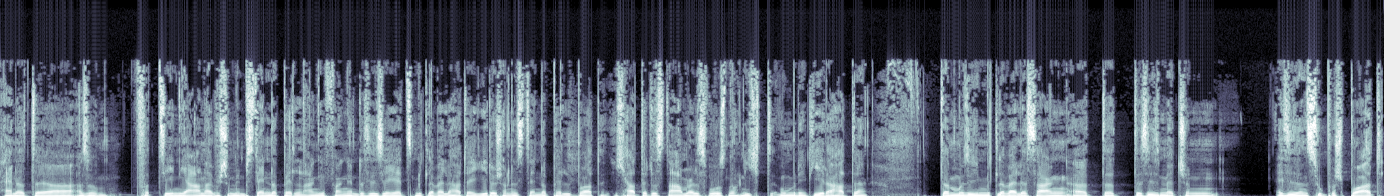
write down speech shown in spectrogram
einer der, also vor zehn Jahren habe ich schon mit dem Stand-Up-Paddle angefangen. Das ist ja jetzt, mittlerweile hat ja jeder schon ein Stand-Up-Paddleboard. Ich hatte das damals, wo es noch nicht unbedingt jeder hatte. Da muss ich mittlerweile sagen, äh, das ist mir jetzt schon, es ist ein super Sport,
